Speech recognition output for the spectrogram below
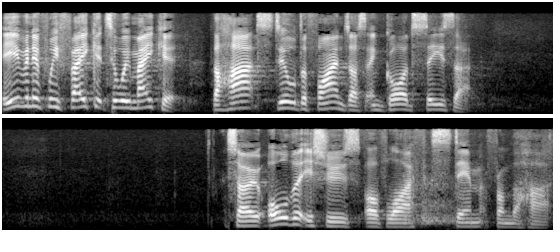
Even if we fake it till we make it, the heart still defines us, and God sees that. So, all the issues of life stem from the heart.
